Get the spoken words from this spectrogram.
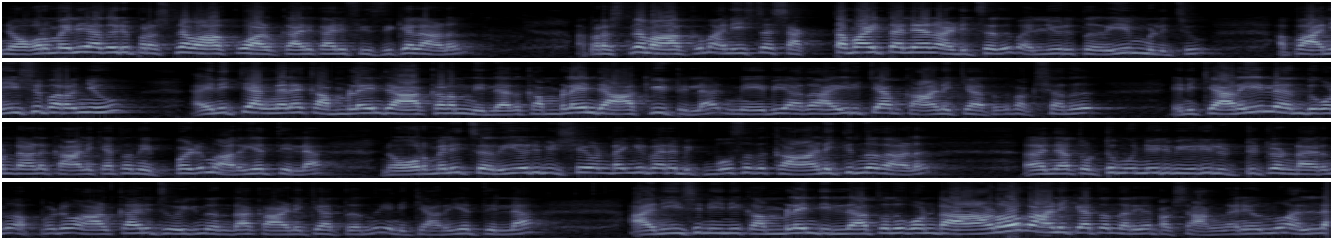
നോർമലി അതൊരു പ്രശ്നമാക്കും ആൾക്കാർ കാര്യം ഫിസിക്കലാണ് പ്രശ്നമാക്കും. അനീഷിനെ ശക്തമായി തന്നെയാണ് അടിച്ചത്. വലിയൊരു തെറിയും വിളിച്ചു. അപ്പോൾ അനീഷ് പറഞ്ഞു എനിക്ക് അങ്ങനെ കംപ്ലൈന്റ് ആക്കണം എന്നില്ല അത് കംപ്ലൈന്റ് ആക്കിയിട്ടില്ല. മേ ബി അതായിരിക്കാം കാണിക്കാത്തത്. പക്ഷെ അത് എനിക്കറിയില്ല എന്തുകൊണ്ടാണ് കാണിക്കാത്തതെന്ന് ഇപ്പോഴും അറിയത്തില്ല. നോർമലി ചെറിയൊരു വിഷയം ഉണ്ടെങ്കിൽ വരെ ബിഗ് ബോസ് അത് കാണിക്കുന്നതാണ്. ഞാൻ തൊട്ട് മുന്നേ ഒരു വീഡിയോയിൽ ഇട്ടിട്ടുണ്ടായിരുന്നു. അപ്പോഴും ആൾക്കാർ ചോദിക്കുന്നു എന്താ കാണിക്കാത്തതെന്ന്? എനിക്കറിയത്തില്ല. അനീഷിന് ഇനി കംപ്ലൈന്റ് ഇല്ലാത്തത് കൊണ്ടാണോ കാണിക്കാത്തതെന്ന് അറിയാം. പക്ഷെ അങ്ങനെയൊന്നും അല്ല.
